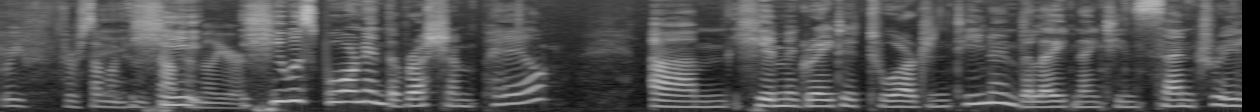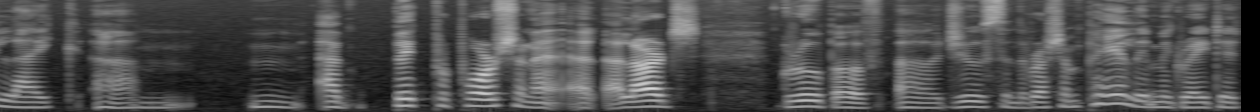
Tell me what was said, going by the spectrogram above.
Brief for someone who's he, not familiar. He was born in the Russian Pale. Um, he immigrated to Argentina in the late 19th century, like um, mm, a big proportion, a, a large group of uh, Jews in the Russian Pale immigrated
